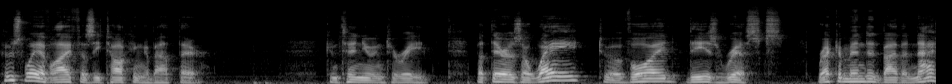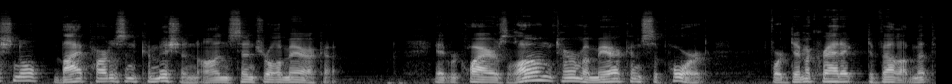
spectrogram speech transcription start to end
Whose way of life is he talking about there? Continuing to read. But there is a way to avoid these risks, recommended by the National Bipartisan Commission on Central America. It requires long term American support for democratic development,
